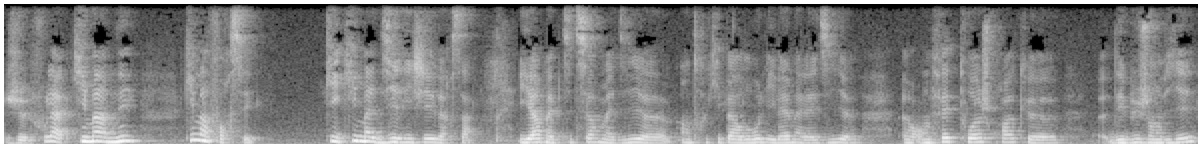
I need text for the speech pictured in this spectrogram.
je fous là? Qui m'a amené? Qui m'a forcé? Qui, qui m'a dirigé vers ça Hier, ma petite sœur m'a dit euh, un truc hyper drôle. Il aime, elle a dit En fait, toi, je crois que début janvier,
